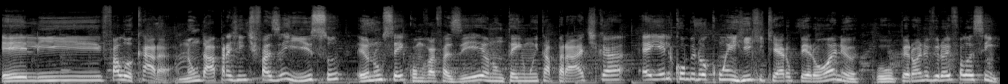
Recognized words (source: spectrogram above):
ele falou, cara, não dá pra gente fazer isso, eu não sei como vai fazer, eu não tenho muita prática. Aí ele combinou com o Henrique, que era o Perônio, o Perônio virou e falou assim,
